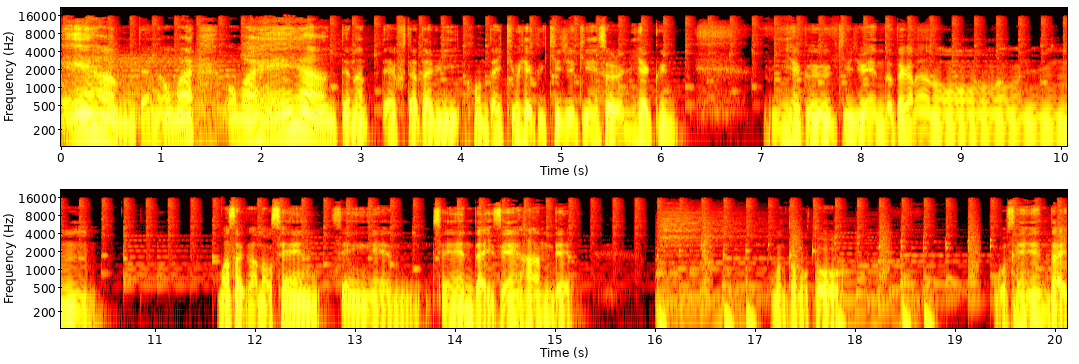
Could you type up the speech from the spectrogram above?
ええやんみたいな。お前お前ええやんってなって再び本体999円送料200 290円だったかな？あのー、うん。まさかの1000 1000円1000円台前半でもともと5000円台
